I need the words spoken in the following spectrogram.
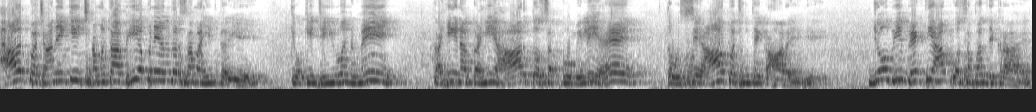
हार पचाने की क्षमता भी अपने अंदर समाहित करिए, क्योंकि जीवन में कहीं ना कहीं हार तो सबको मिली है तो उससे आप अछूते कहाँ रहेंगे? जो भी व्यक्ति आपको सफल दिख रहा है,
